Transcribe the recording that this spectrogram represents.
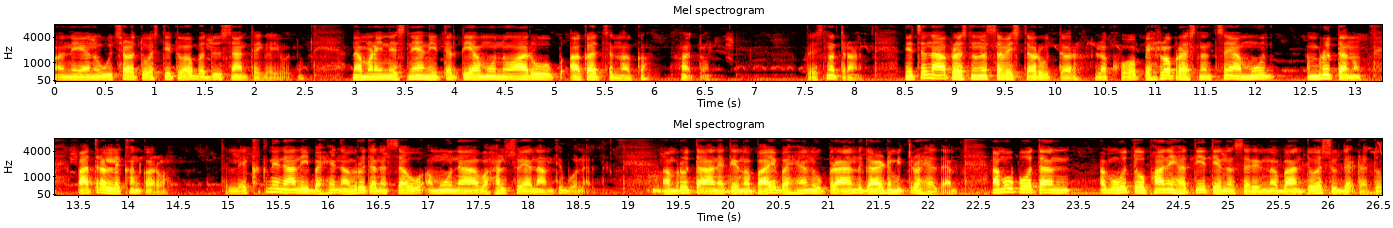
અને એનું ઉછળતું અસ્તિત્વ બધું શાંત થઈ ગયું હતું. નમણીને સ્નેહ નીતરતી અમુનું આ રૂપ આઘાતજનક હતું. પ્રશ્ન ત્રણ. નીચેના આ પ્રશ્નનો સવિસ્તર ઉત્તર લખો. પહેલો પ્રશ્ન છે અમુ, અમૃતાનું પાત્ર લેખન કરો. લેખકની નાની બહેન અમૃતાને સૌ અમુના વહાલ સોયા નામથી બોલાવતા અમૃતા અને તેનો ભાઈ બહેન ઉપરાંત ગાઢ મિત્રો હતા. અમુ પોતાન અમુ તોફાની હતી, તેનો શરીરનો બાંધો સુદટ હતો.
